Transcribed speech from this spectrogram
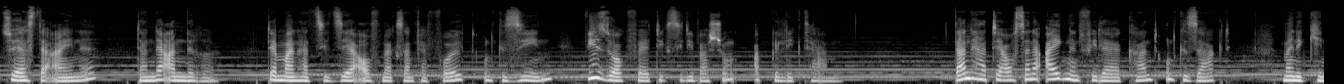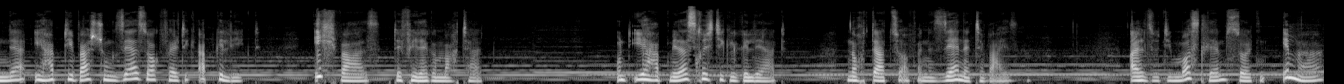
Zuerst der eine, dann der andere. Der Mann hat sie sehr aufmerksam verfolgt und gesehen, wie sorgfältig sie die Waschung abgelegt haben. Dann hat er auch seine eigenen Fehler erkannt und gesagt, meine Kinder, ihr habt die Waschung sehr sorgfältig abgelegt. Ich war es, der Fehler gemacht hat. Und ihr habt mir das Richtige gelehrt. Noch dazu auf eine sehr nette Weise. Also die Moslems sollten immer,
